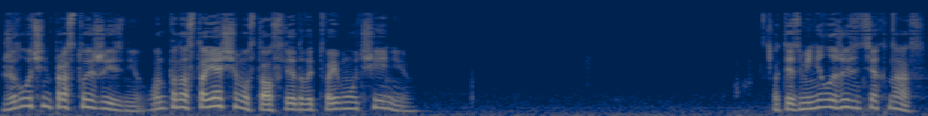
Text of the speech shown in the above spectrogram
жил очень простой жизнью. Он по-настоящему стал следовать твоему учению. Это изменило жизнь всех нас.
